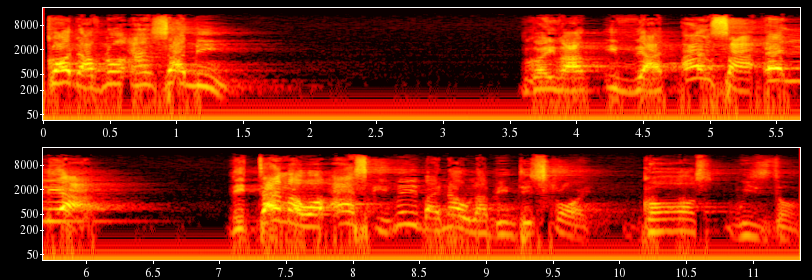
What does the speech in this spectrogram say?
God have not answered me. Because if I if I had answered earlier, the time I was asking, maybe by now would have been destroyed. God's wisdom.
